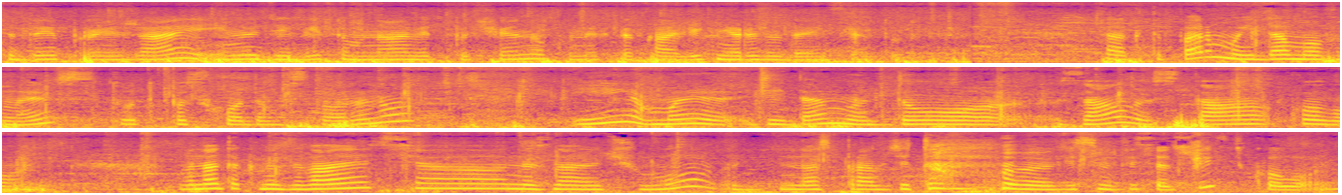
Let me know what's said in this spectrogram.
сюди приїжджає іноді літом на відпочинок. У них така літня резиденція тут. Так, тепер ми йдемо вниз, тут по сходам в сторону, і ми дійдемо до зали 100 колон. Вона так називається, не знаю чому. Насправді там 86 колон,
